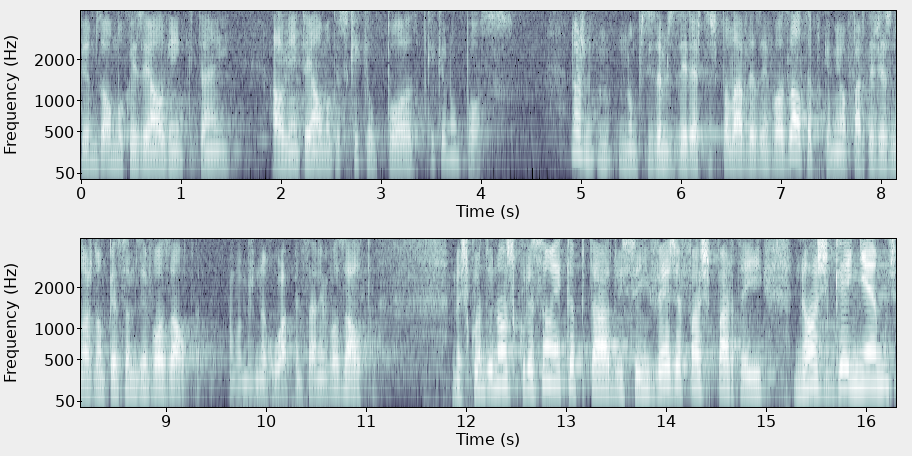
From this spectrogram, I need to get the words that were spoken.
Vemos alguma coisa em alguém que tem, alguém tem alguma coisa, o que é que ele pode? Porque é que eu não posso? Nós não precisamos dizer estas palavras em voz alta, porque a maior parte das vezes nós não pensamos em voz alta. Não vamos na rua a pensar em voz alta. Mas quando o nosso coração é captado e se a inveja faz parte aí, nós ganhamos,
